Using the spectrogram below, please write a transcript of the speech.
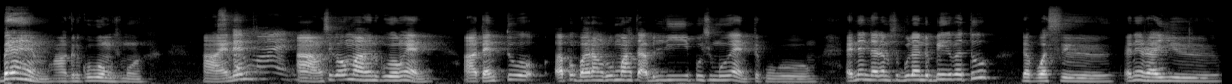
bam! Ha, kena kurung semua. Ha, and then, ah ha, masa kat rumah kena kurung kan. Ah ha, time tu apa barang rumah tak beli pun semua kan terkurung. And then dalam sebulan lebih lepas tu dah puasa. And then raya.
